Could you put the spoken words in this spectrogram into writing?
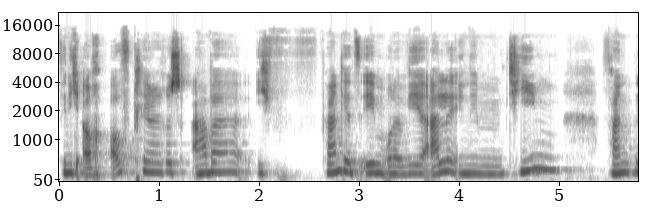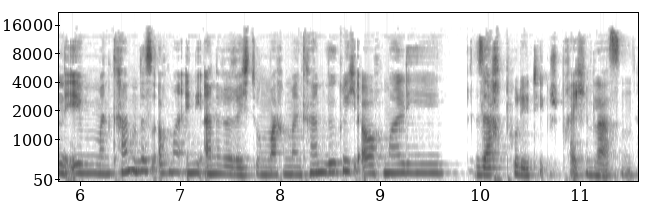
Finde ich auch aufklärerisch, aber ich fand jetzt eben, oder wir alle in dem Team fanden eben, man kann das auch mal in die andere Richtung machen. Man kann wirklich auch mal die Sachpolitik sprechen lassen.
